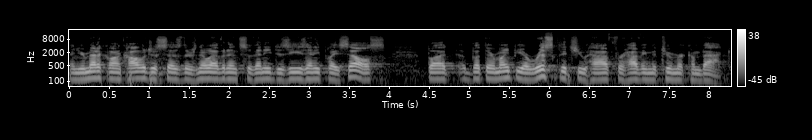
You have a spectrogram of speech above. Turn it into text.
and your medical oncologist says there's no evidence of any disease anyplace else, but, but there might be a risk that you have for having the tumor come back.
